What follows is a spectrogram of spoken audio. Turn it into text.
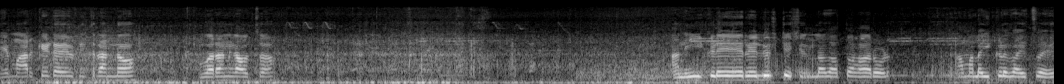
हे मार्केट आहे मित्रांनो वरणगावचं. आणि इकडे रेल्वे स्टेशनला जातो हा रोड. आम्हाला इकडे जायचं आहे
